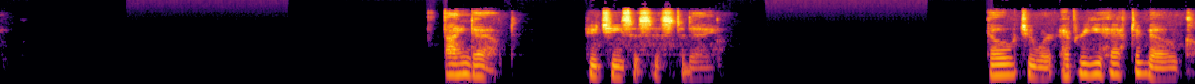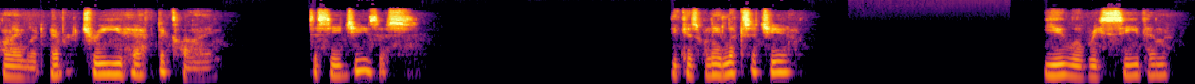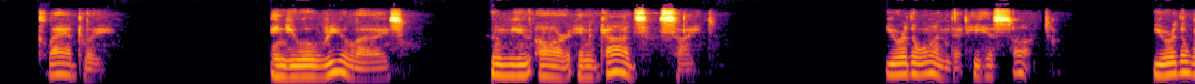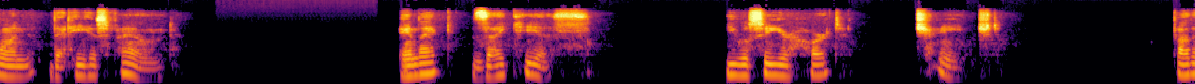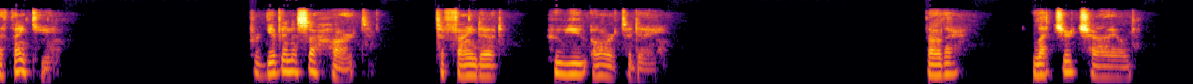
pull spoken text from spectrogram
Find out who Jesus is today. Go to wherever you have to go, climb whatever tree you have to climb to see Jesus. Because when He looks at you, you will receive Him gladly, and you will realize whom you are in God's sight. You are the one that he has sought. You are the one that he has found. Like Zacchaeus, you will see your heart changed. Father, thank you for giving us a heart to find out who you are today. Father, let your child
